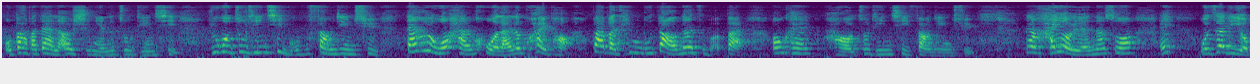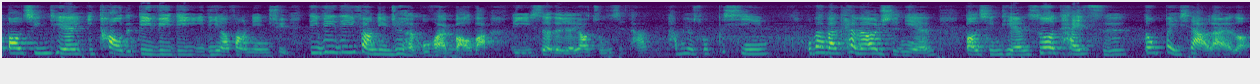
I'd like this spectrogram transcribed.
我爸爸带了二十年的助听器，如果助听器不不放进去，待会我喊火来了，快跑！爸爸听不到，那怎么办？OK，好，助听器放进去。那还有人呢说：“哎，我这里有包青天一套的 DVD，一定要放进去。DVD 放进去很不环保吧？”礼仪社的人要阻止他，他们又说：“不行。”我爸爸看了二十年包青天，所有台词都背下来了。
